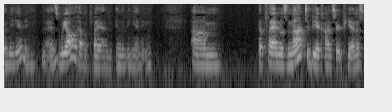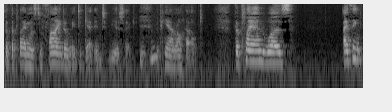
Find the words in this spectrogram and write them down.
the beginning, as we all have a plan in the beginning. Um, the plan was not to be a concert pianist, but the plan was to find a way to get into music. The piano helped. The plan was, I think,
